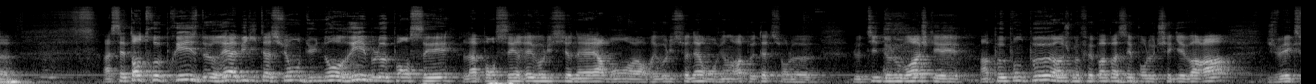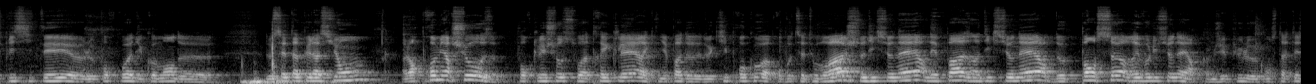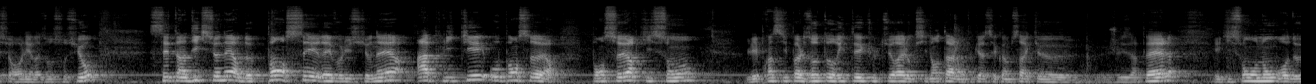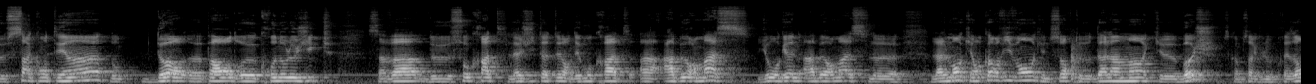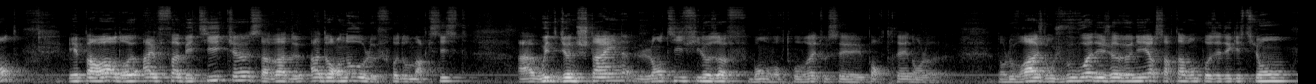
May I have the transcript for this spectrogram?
à cette entreprise de réhabilitation d'une horrible pensée, la pensée révolutionnaire. Bon, alors révolutionnaire, on reviendra peut-être sur le, le titre de l'ouvrage qui est un peu pompeux, hein, je ne me fais pas passer pour le Che Guevara. Je vais expliciter le pourquoi du comment de, de, cette appellation. Alors première chose, pour que les choses soient très claires et qu'il n'y ait pas de, de, quiproquo à propos de cet ouvrage, ce dictionnaire n'est pas un dictionnaire de penseurs révolutionnaires, comme j'ai pu le constater sur les réseaux sociaux. C'est un dictionnaire de pensée révolutionnaire appliqué aux penseurs. Penseurs qui sont les principales autorités culturelles occidentales, en tout cas c'est comme ça que je les appelle, et qui sont au nombre de 51, donc euh, par ordre chronologique ça va de Socrate, l'agitateur démocrate, à Habermas, Jürgen Habermas, l'allemand qui est encore vivant, qui est une sorte d'Alain Minck Bosch, c'est comme ça que je le présente. Et par ordre alphabétique, ça va de Adorno, le freudo-marxiste, à Wittgenstein, l'anti-philosophe. Bon, vous retrouverez tous ces portraits dans l'ouvrage. Dans Donc je vous vois déjà venir, certains vont me poser des questions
